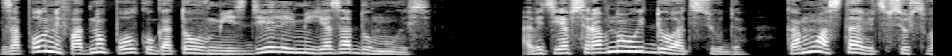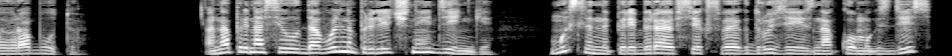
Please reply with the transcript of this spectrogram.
Заполнив одну полку готовыми изделиями, я задумалась. А ведь я все равно уйду отсюда. Кому оставить всю свою работу? Она приносила довольно приличные деньги. Мысленно перебирая всех своих друзей и знакомых здесь,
